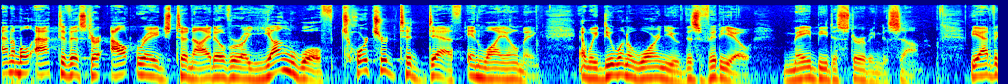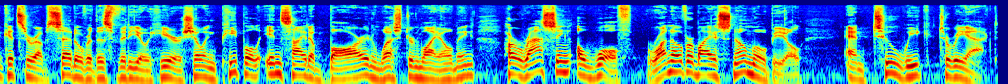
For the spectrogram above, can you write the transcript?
Animal activists are outraged tonight over a young wolf tortured to death in Wyoming. And we do want to warn you this video may be disturbing to some. The advocates are upset over this video here showing people inside a bar in western Wyoming harassing a wolf run over by a snowmobile and too weak to react.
